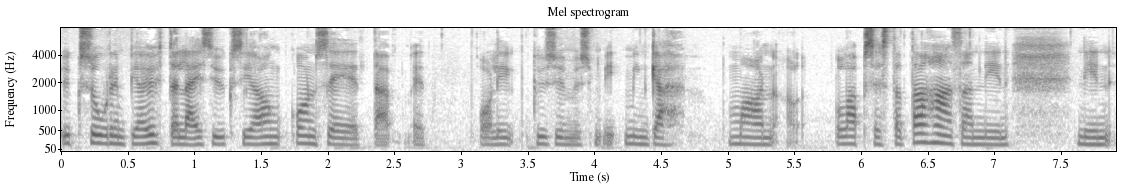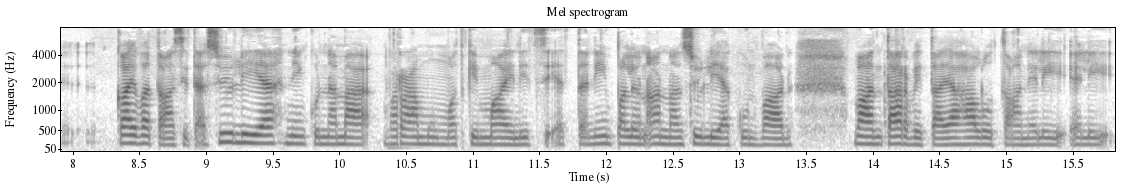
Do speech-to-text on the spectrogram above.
yksi suurimpia yhtäläisyyksiä on, on se, että, että oli kysymys minkä maan lapsesta tahansa, niin, niin kaivataan sitä syliä, niin kuin nämä varamummotkin mainitsi, että niin paljon annan syliä kuin vaan, vaan tarvitaan ja halutaan. Eli, eli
